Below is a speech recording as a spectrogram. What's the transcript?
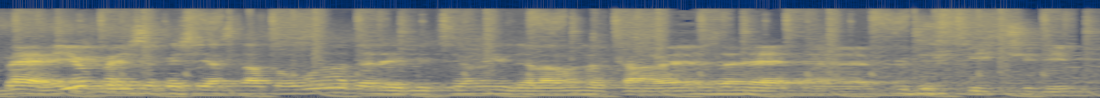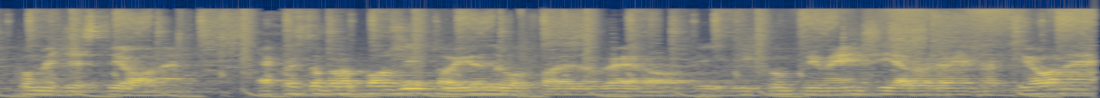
Beh, io penso che sia stata una delle edizioni della Ronda del Canavese eh, più difficili come gestione. E a questo proposito io devo fare davvero i, i complimenti all'organizzazione,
